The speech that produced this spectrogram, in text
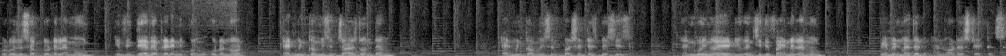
what was the subtotal amount, if they have applied any promo code or not, admin commission charged on them, admin commission percentage basis, and going ahead, you can see the final amount, payment method, and order status.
